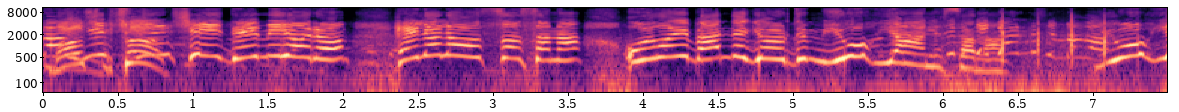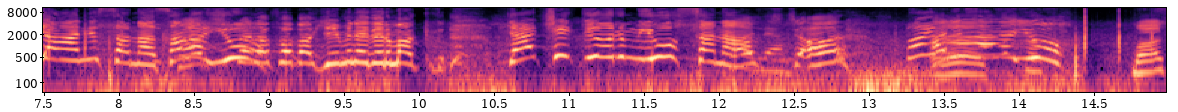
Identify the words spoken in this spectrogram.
Sana Maç hiçbir biter. şey demiyorum. Helal olsun sana. Olayı ben de gördüm. Yuh yani sana. Yuh yani sana. Sana Karşı yuh. tarafa bak yemin ederim bak. Gerçek diyorum yuh sana. Al, ağır. Hadi Evet. sana yuh. Maç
